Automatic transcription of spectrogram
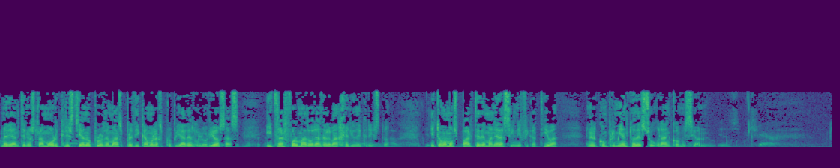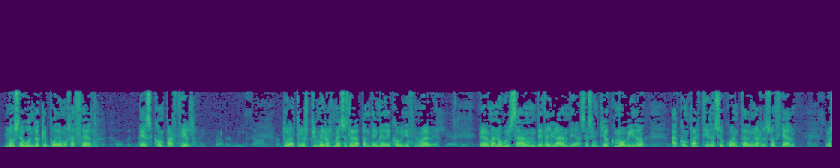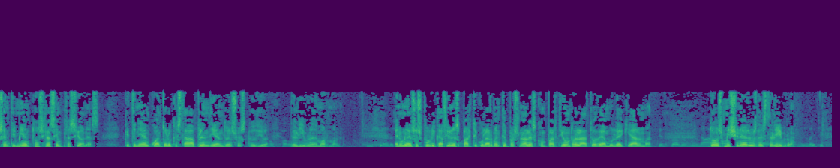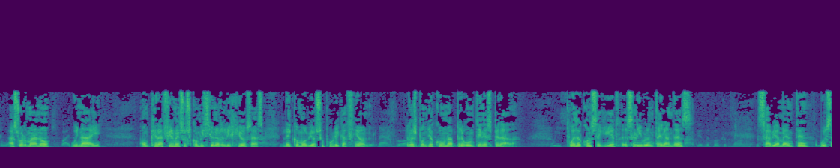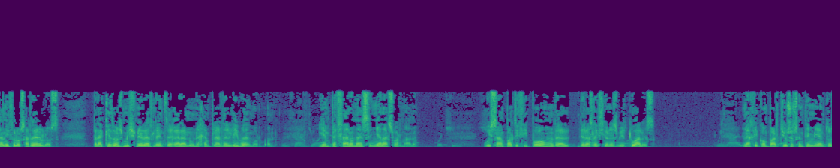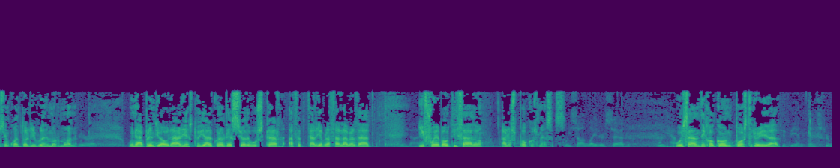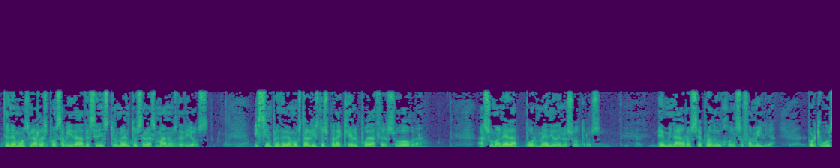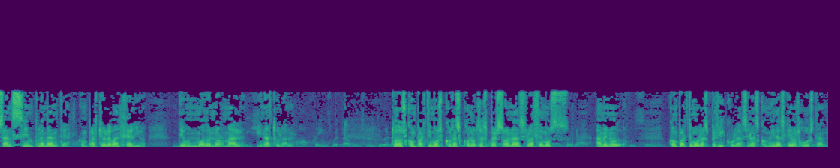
Mediante nuestro amor cristiano por los demás predicamos las propiedades gloriosas y transformadoras del Evangelio de Cristo y tomamos parte de manera significativa en el cumplimiento de su gran comisión. Lo segundo que podemos hacer es compartir. Durante los primeros meses de la pandemia de COVID-19, el hermano Wisan de Tailandia se sintió conmovido a compartir en su cuenta de una red social los sentimientos y las impresiones que tenía en cuanto a lo que estaba aprendiendo en su estudio del libro de Mormón. En una de sus publicaciones particularmente personales compartió un relato de Amulek y Alma, dos misioneros de este libro. A su hermano, Winai, aunque era firme en sus convicciones religiosas, le conmovió su publicación. Respondió con una pregunta inesperada. ¿Puedo conseguir ese libro en tailandés? Sabiamente, Wisan hizo los arreglos para que dos misioneras le entregaran un ejemplar del libro de Mormón y empezaron a enseñar a su hermano. Wisan participó de las lecciones virtuales, en las que compartió sus sentimientos en cuanto al libro de Mormón. Winai aprendió a orar y a estudiar con el deseo de buscar, aceptar y abrazar la verdad, y fue bautizado a los pocos meses. Wisan dijo con posterioridad, tenemos la responsabilidad de ser instrumentos en las manos de Dios, y siempre debemos estar listos para que Él pueda hacer su obra, a su manera, por medio de nosotros. El milagro se produjo en su familia, porque Busan simplemente compartió el Evangelio de un modo normal y natural. Todos compartimos cosas con otras personas lo hacemos a menudo. Compartimos las películas y las comidas que nos gustan,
